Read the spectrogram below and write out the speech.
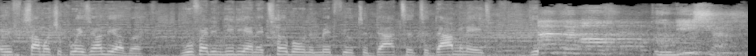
Samuel Chukwueze on the other, Wilfred Ndidi and Etebo in the midfield to, to, to dominate. Anthem of Tunisia.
